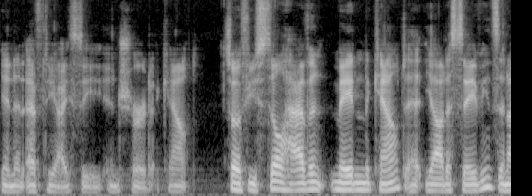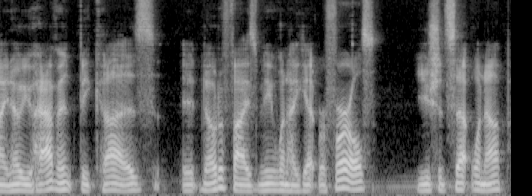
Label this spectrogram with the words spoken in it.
in an FDIC insured account. So if you still haven't made an account at Yotta Savings, and I know you haven't because it notifies me when I get referrals. You should set one up.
